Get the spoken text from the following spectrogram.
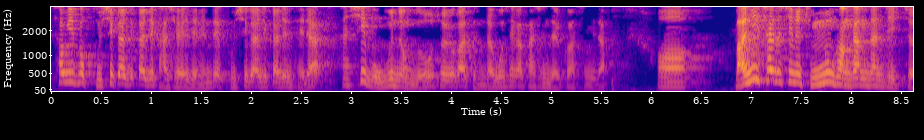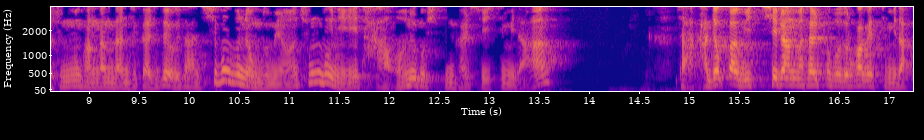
서귀포 구시가지까지 가셔야 되는데 구시가지까지는 대략 한 15분 정도 소요가 된다고 생각하시면 될 것 같습니다. 어, 많이 찾으시는 중문 관광단지 있죠. 중문 관광단지까지도 여기서 한 15분 정도면 충분히 다 어느 곳이든 갈 수 있습니다. 자, 가격과 위치를 한번 살펴보도록 하겠습니다.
